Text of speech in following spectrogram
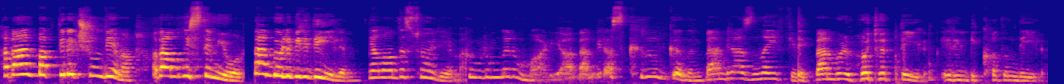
Ha ben bak direkt şunu diyemem. Ha ben bunu istemiyorum. Ben böyle biri değilim. Yalan da söyleyemem. Kıvrımlarım var ya. Ben biraz kırılganım. Ben biraz naifim. Ben böyle höt höt değilim. Eril bir kadın değilim.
